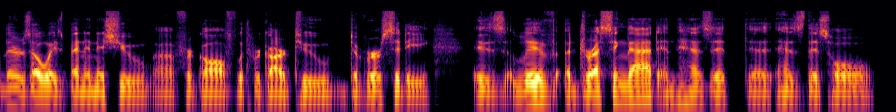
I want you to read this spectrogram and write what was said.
There's always been an issue uh, for golf with regard to diversity. Is LIV addressing that, and has it uh, has this whole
